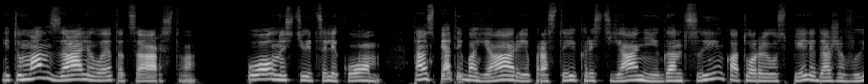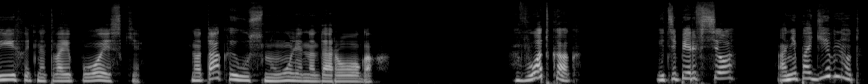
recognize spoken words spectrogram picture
И туман залил это царство, Полностью и целиком. Там спят и бояре, и простые крестьяне, и гонцы, которые успели даже выехать на твои поиски. но так и уснули на дорогах. Вот как? И теперь все? Они погибнут?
